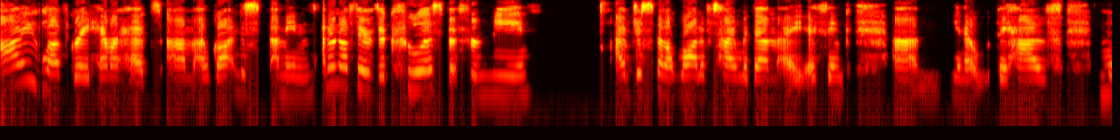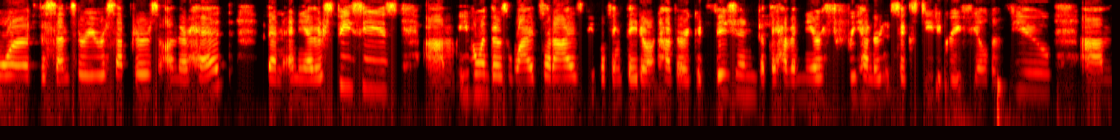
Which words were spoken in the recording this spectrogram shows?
I love great hammerheads. Um, I've gotten to, I mean, I don't know if they're the coolest, but for me, I've just spent a lot of time with them. I, I think, um, you know, they have more of the sensory receptors on their head than any other species. Um, even with those wide set eyes, people think they don't have very good vision, but they have a near 360 degree field of view. Um,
